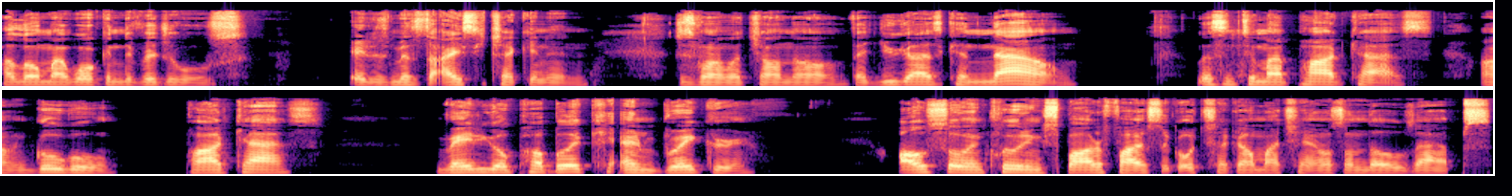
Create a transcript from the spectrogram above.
Hello, my woke individuals. It is Mr. Icy checking in. Just want to let y'all know that you guys can now listen to my podcast on Google Podcasts, Radio Public, and Breaker. Also including Spotify, so go check out my channels on those apps.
